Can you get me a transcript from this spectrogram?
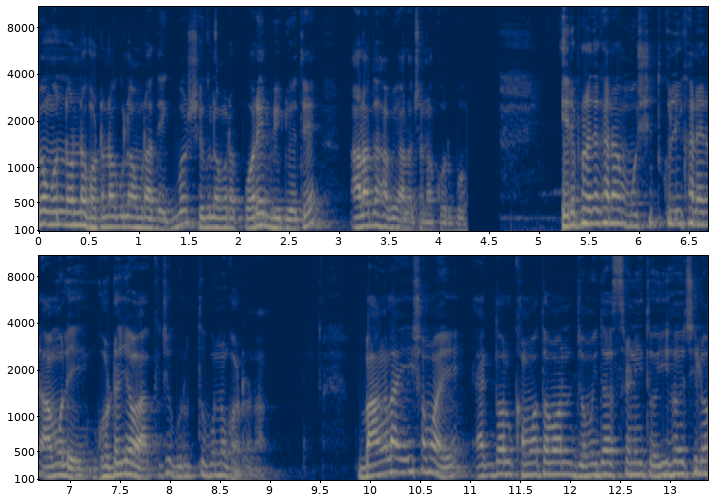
এবং অন্যান্য ঘটনাগুলো আমরা দেখব, সেগুলো আমরা পরের ভিডিওতে আলাদাভাবে আলোচনা করব। এরপরে দেখালাম মুর্শিদ কুলি খানের আমলে ঘটে যাওয়া কিছু গুরুত্বপূর্ণ ঘটনা। বাংলা এই সময়ে একদল ক্ষমতাবান জমিদার শ্রেণি তৈরি হয়েছিল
